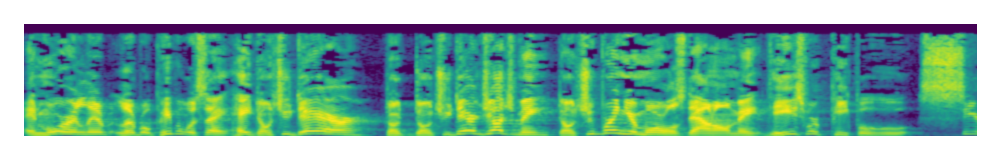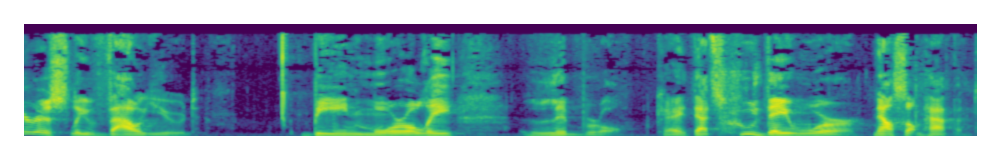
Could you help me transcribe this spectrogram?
And more liberal people would say, hey, don't you dare, don't, don't you dare judge me. Don't you bring your morals down on me. These were people who seriously valued being morally liberal. Okay? That's who they were. Now something happened.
